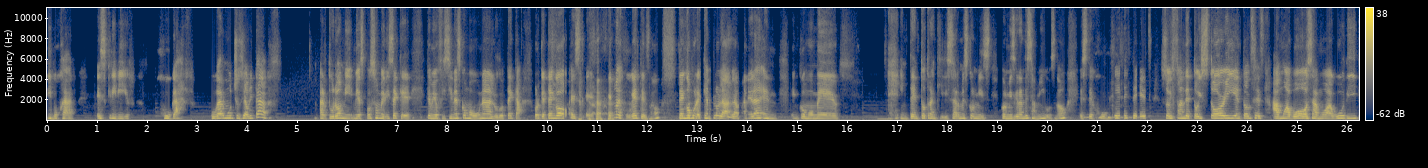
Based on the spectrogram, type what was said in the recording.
dibujar, escribir, jugar, jugar mucho. Y ahorita Arturo, mi, mi, esposo, me dice que, que, mi oficina es como una ludoteca, porque tengo este, lleno de juguetes, ¿no? Tengo, por ejemplo, la, la manera en, en cómo me intento tranquilizarme con mis, con mis grandes amigos, ¿no? Este, juguetes, soy fan de Toy Story, entonces amo a vos, amo a Woody,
